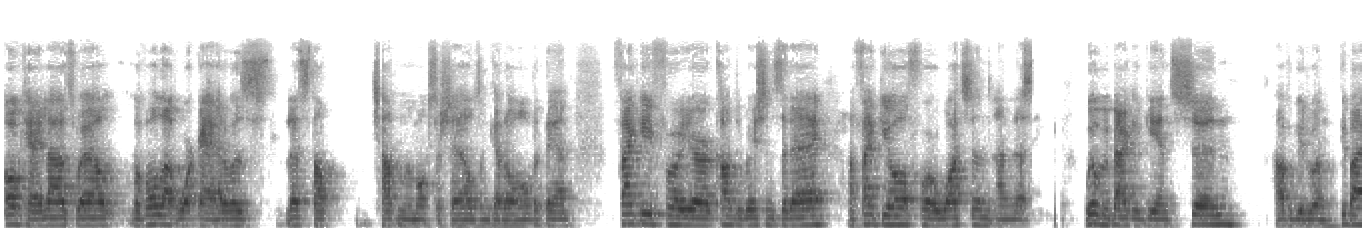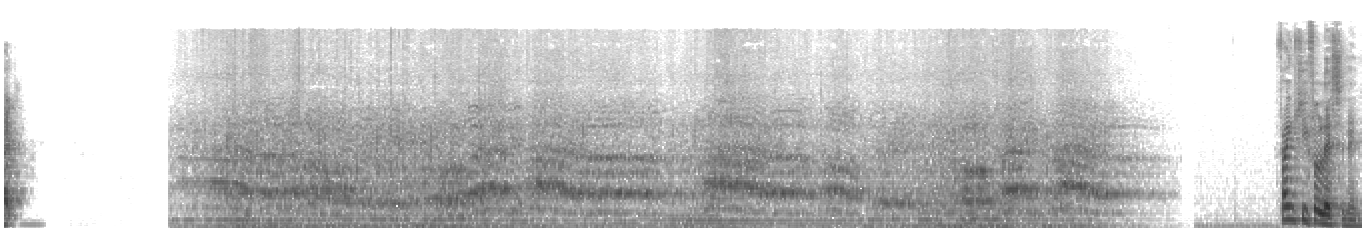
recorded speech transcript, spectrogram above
Okay, lads. Well, with all that work ahead of us, let's stop chatting amongst ourselves and get on. But then, thank you for your contributions today, and thank you all for watching and listening. We'll be back again soon. Have a good one. Goodbye. Thank you for listening.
